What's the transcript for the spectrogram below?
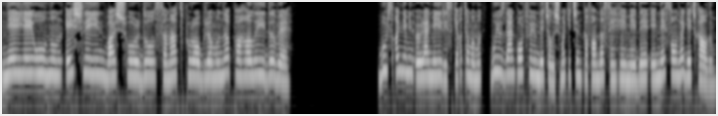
NYU'nun Ashley'in başvurduğu sanat programına pahalıydı ve Burs annemin öğrenmeyi riske atamamı, bu yüzden portföyümde çalışmak için kafamda SHMD'ne sonra geç kaldım.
